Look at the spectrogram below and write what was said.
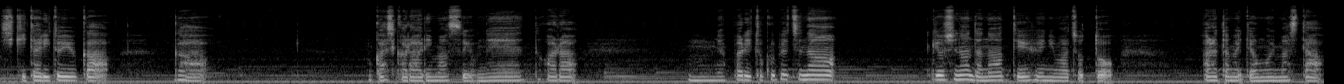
しきたりというかが昔からありますよね。だからうんやっぱり特別な業種なんだなっていうふうにはちょっと改めて思いました、ま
